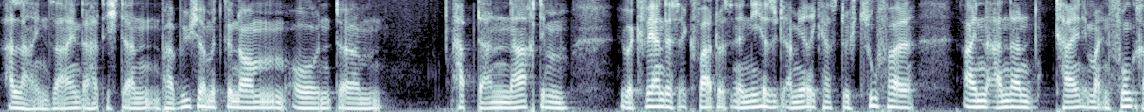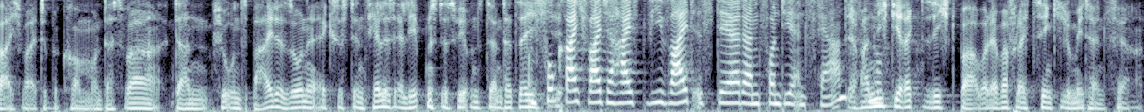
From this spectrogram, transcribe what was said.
allein sein. Da hatte ich dann ein paar Bücher mitgenommen und ähm, habe dann nach dem Überqueren des Äquators in der Nähe Südamerikas durch Zufall einen anderen Teilnehmer in Funkreichweite bekommen. Und das war dann für uns beide so ein existenzielles Erlebnis, dass wir uns dann tatsächlich. Und Funkreichweite heißt, wie weit ist der dann von dir entfernt? Der war nicht direkt sichtbar, aber der war vielleicht zehn Kilometer entfernt.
